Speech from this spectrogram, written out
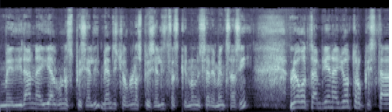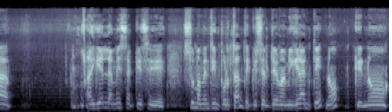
me dirán ahí algunos especialistas, me han dicho algunos especialistas que no necesariamente es así. Luego también hay otro que está ahí en la mesa que es eh, sumamente importante, que es el tema migrante, ¿no? Que no,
